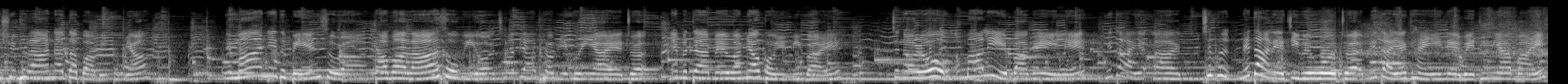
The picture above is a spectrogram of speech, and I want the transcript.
ရာမှာရင်းရွှေဖလားနာတက်ပါပြီခင်ဗျာမြမအနည်းတပင်ဆိုတာဒါပါလားဆိုပြီးတော့ချားပြဖျော်ပြခွင့်ရတဲ့အတွက်အင်မတန်ပဲဝမ်းမြောက်ကုန်ရမိပါတယ်ကျွန်တော်တို့အမားလေးပါခဲ့ရင်လေမေတ္တာရအာချစ်မေတ္တာနဲ့ကြည်ပေးဖို့အတွက်မေတ္တာရက်ခံရင်းနဲ့ပဲဒီနေရာမှာရင်း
